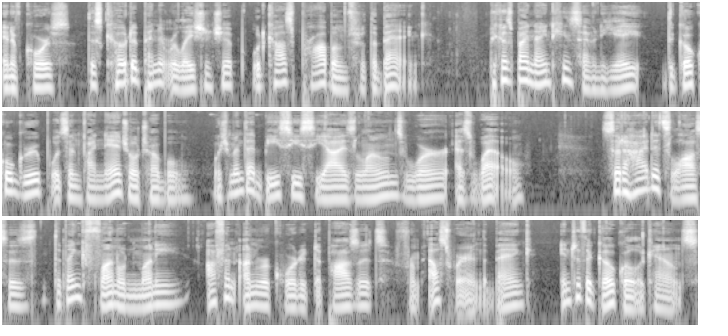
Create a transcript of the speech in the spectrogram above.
And of course, this codependent relationship would cause problems for the bank. Because by 1978, the Gokal Group was in financial trouble, which meant that BCCI's loans were as well. So, to hide its losses, the bank funneled money often unrecorded deposits from elsewhere in the bank into the Gokal accounts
